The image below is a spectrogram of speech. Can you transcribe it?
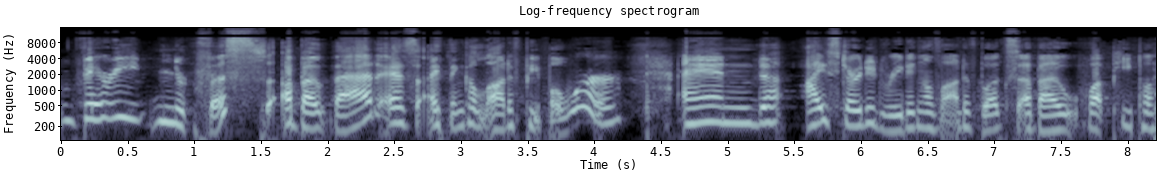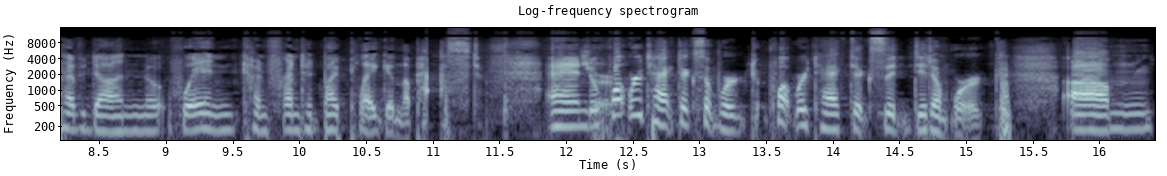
very nervous about that, as I think a lot of people were. And I started reading a lot of books about what people have done when confronted by plague in the past. And what were tactics that worked, what were tactics that didn't work. Um,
